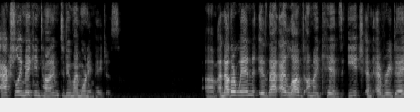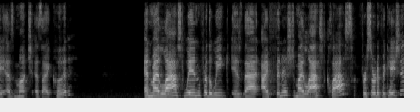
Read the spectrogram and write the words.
actually making time to do my morning pages. Um, another win is that I loved on my kids each and every day as much as I could. And my last win for the week is that I finished my last class for certification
